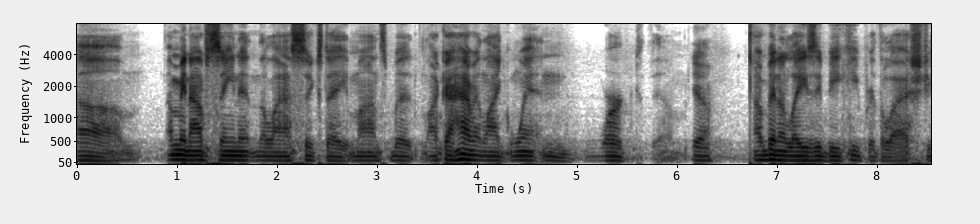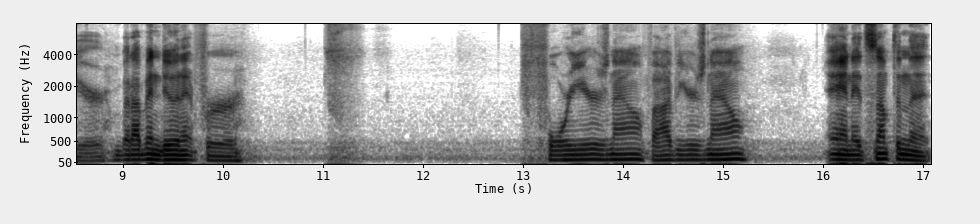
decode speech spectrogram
Um, I mean, I've seen it in the last six to eight months, but like I haven't like went and worked them. yeah. I've been a lazy beekeeper the last year, but I've been doing it for four years now, five years now. And it's something that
